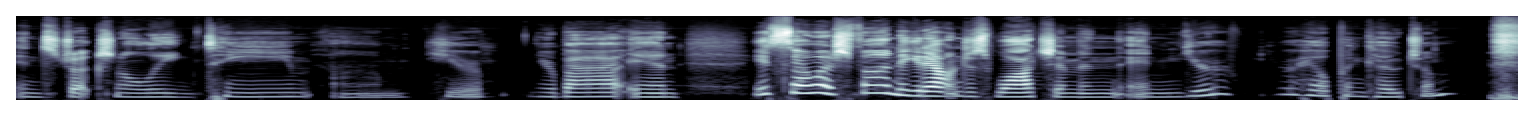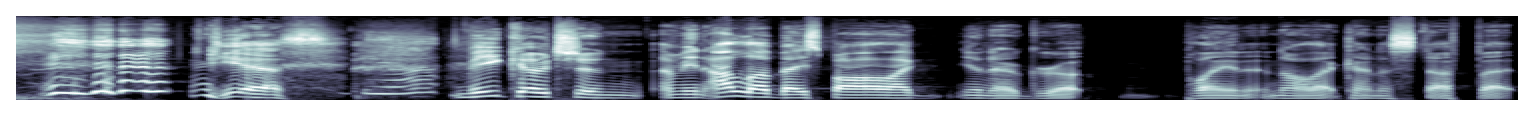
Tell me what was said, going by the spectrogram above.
instructional league team um, here nearby, and it's so much fun to get out and just watch him. And, and you're you're helping coach him. Yes. Yeah. Me coaching, I mean, I love baseball. I, you know, grew up playing it and all that kind of stuff, but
